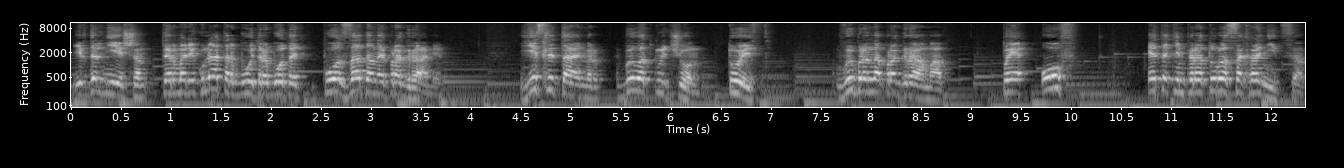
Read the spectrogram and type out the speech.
И в дальнейшем терморегулятор будет работать по заданной программе. Если таймер был отключен, то есть выбрана программа P-OFF, эта температура сохранится.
